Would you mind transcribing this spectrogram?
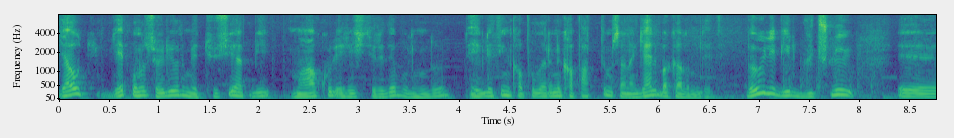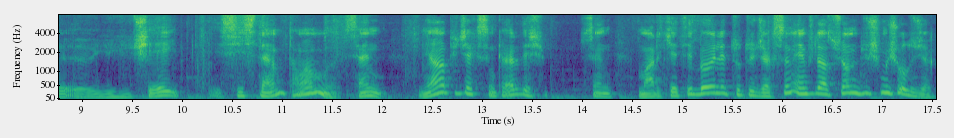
yahut hep onu söylüyorum ya TÜSİAD bir makul eleştiride bulundu. Devletin kapılarını kapattım sana gel bakalım dedi. Böyle bir güçlü e, şey sistem tamam mı? Sen ne yapacaksın kardeşim? Sen marketi böyle tutacaksın. Enflasyon düşmüş olacak.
